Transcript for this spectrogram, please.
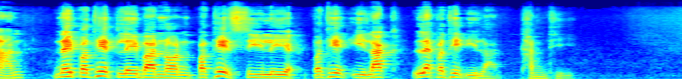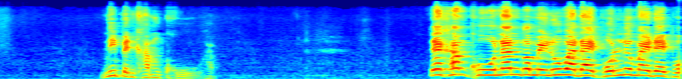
หาร ในประเทศเลบานอน ประเทศซีเรีย ประเทศอิรัก และประเทศอิหร่านทันที นี่เป็นคำขู่ครับ แต่คำขู่นั้นก็ไม่รู้ว่าได้ผลหรือไม่ได้ผ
